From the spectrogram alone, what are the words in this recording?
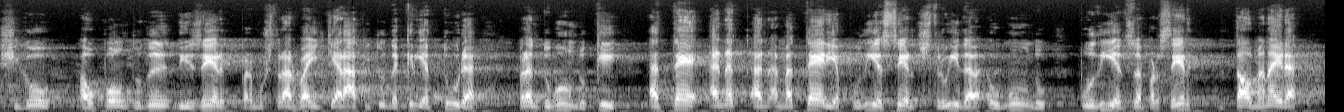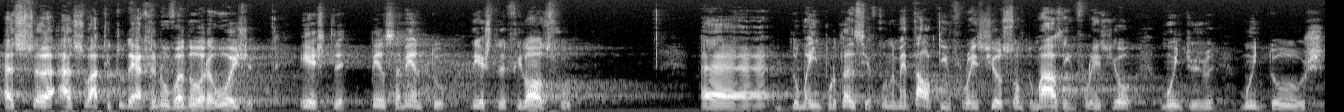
chegou ao ponto de dizer, para mostrar bem que era a atitude da criatura perante o mundo, que até a, a, a matéria podia ser destruída, o mundo podia desaparecer, de tal maneira a sua, a sua atitude é renovadora. Hoje, este pensamento deste filósofo uh, de uma importância fundamental que influenciou São Tomás influenciou muitos, muitos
